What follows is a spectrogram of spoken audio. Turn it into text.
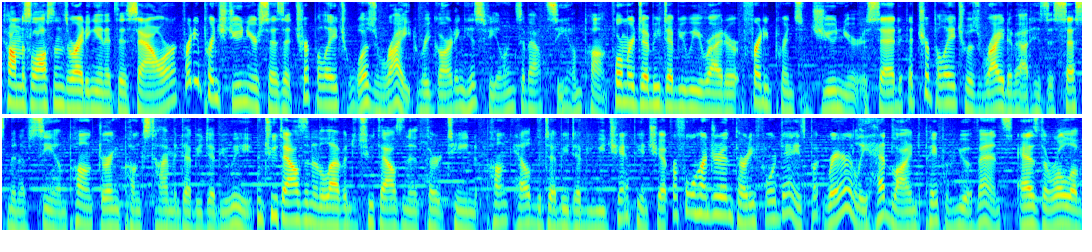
Thomas Lawson's writing in at this hour. Freddie Prinze Jr. says that Triple H was right regarding his feelings about CM Punk. Former WWE writer Freddie Prinze Jr. said that Triple H was right about his assessment of CM Punk during Punk's time in WWE. From 2011 to 2013, Punk held the WWE Championship for 434 days, but rarely headlined pay per view events as the role of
